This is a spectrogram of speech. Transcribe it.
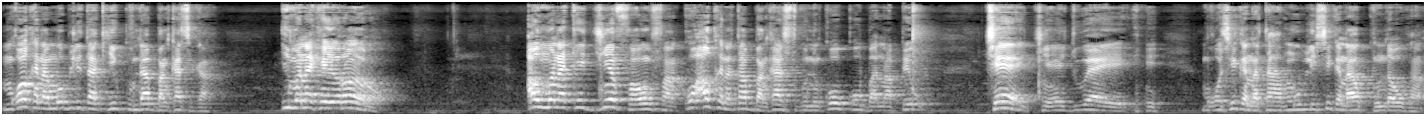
mɔgɔ kana mobili ta k'i kunda bankas kan i mana kɛ yɔrɔ yɔrɔ aw mana kɛ diɲɛ fa o fa ko aw kana taa banka tuguni ko ko banna pewu cɛ tiɲɛ juguya ye mɔgɔ si kana taa mobili si kana kun da o kan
